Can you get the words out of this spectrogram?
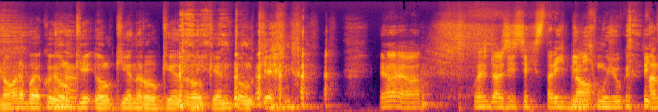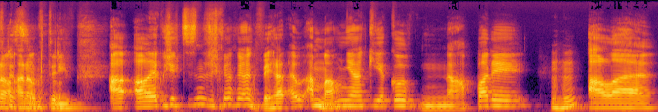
No, nebo jako Jolki, Jolkien, Rolkien, Rolkien, Tolkien. Jo, jo. Máš další z těch starých bílých No, mužů, který Ano, prostě- ano, který... A, ale jakože chci se trošku jako nějak vyhrát a, a mám nějaký jako nápady, Mhm. ale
